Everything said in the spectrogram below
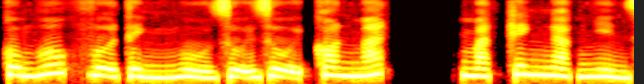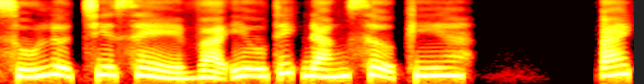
cung húc vừa tỉnh ngủ rụi rụi con mắt. Mặt kinh ngạc nhìn số lượt chia sẻ và yêu thích đáng sợ kia. Ách,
